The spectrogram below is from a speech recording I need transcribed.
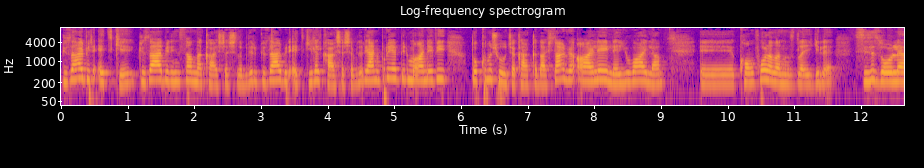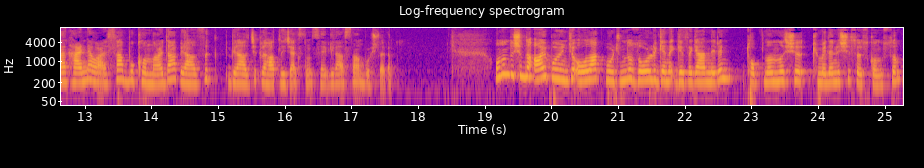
güzel bir etki, güzel bir insanla karşılaşılabilir, güzel bir etkiyle karşılaşabilir. Yani buraya bir manevi dokunuş olacak arkadaşlar ve aileyle, yuvayla, e, konfor alanınızla ilgili sizi zorlayan her ne varsa bu konularda birazcık birazcık rahatlayacaksınız sevgili aslan burçları. Onun dışında ay boyunca Oğlak Burcu'nda zorlu gezegenlerin toplanışı, kümelenişi söz konusu.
